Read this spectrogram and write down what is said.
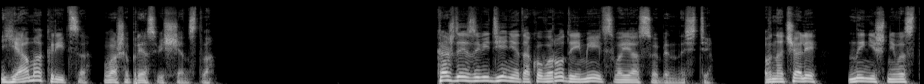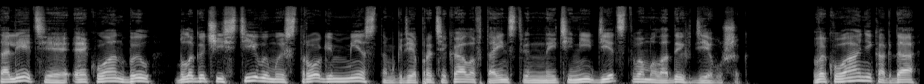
«Я мокрица, ваше преосвященство». Каждое заведение такого рода имеет свои особенности. В начале нынешнего столетия Экуан был благочестивым и строгим местом, где протекало в таинственной тени детство молодых девушек. В Экуане, когда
